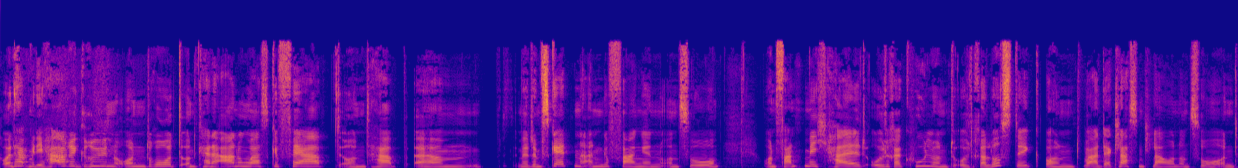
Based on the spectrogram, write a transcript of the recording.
und habe mir die Haare grün und rot und keine Ahnung was gefärbt und habe ähm, mit dem Skaten angefangen und so und fand mich halt ultra cool und ultra lustig und war der Klassenclown und so und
